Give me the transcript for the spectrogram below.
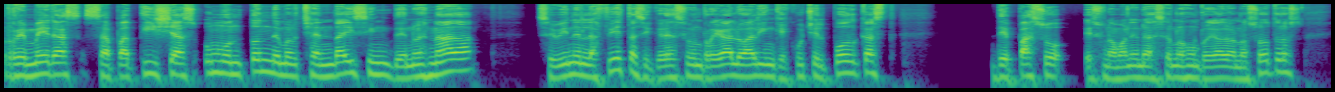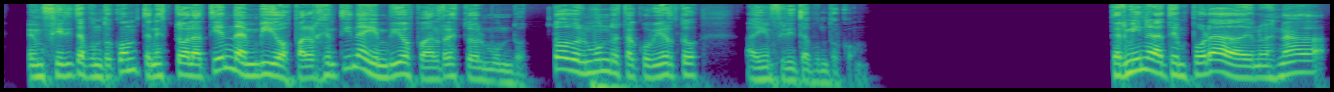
remeras, zapatillas, un montón de merchandising de no es nada. Se vienen las fiestas, si querés hacer un regalo a alguien que escuche el podcast, de paso es una manera de hacernos un regalo a nosotros en fierita.com tenés toda la tienda, envíos para Argentina y envíos para el resto del mundo. Todo el mundo está cubierto ahí en fierita.com. Termina la temporada de No es nada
